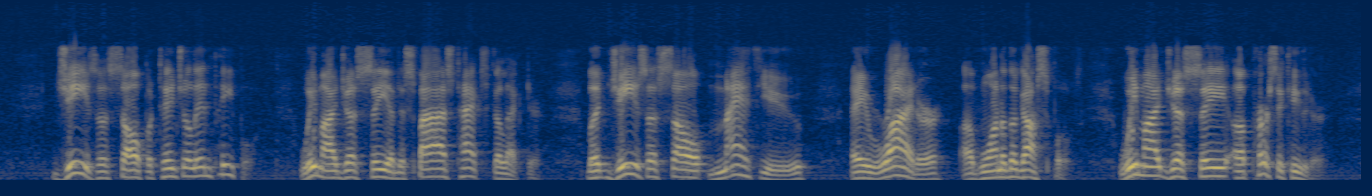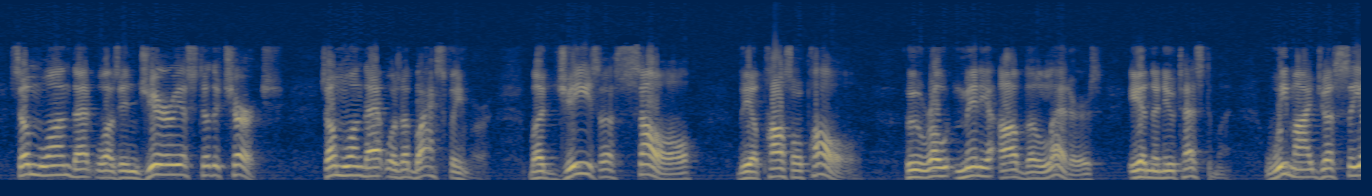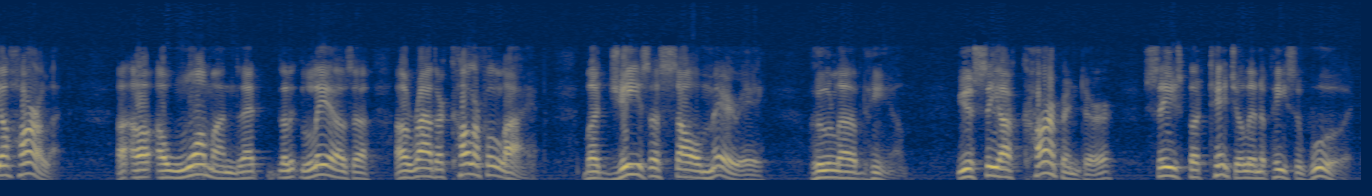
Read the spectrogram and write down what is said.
Jesus saw potential in people. We might just see a despised tax collector, but Jesus saw Matthew, a writer of one of the Gospels. We might just see a persecutor, someone that was injurious to the church, someone that was a blasphemer. But Jesus saw the Apostle Paul, who wrote many of the letters in the New Testament we might just see a harlot, a, a, a woman that lives a, a rather colorful life. But Jesus saw Mary who loved him. You see, a carpenter sees potential in a piece of wood.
